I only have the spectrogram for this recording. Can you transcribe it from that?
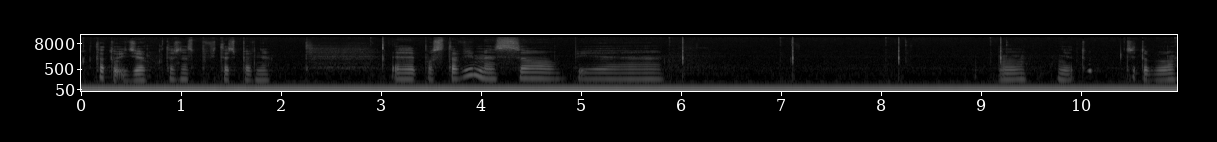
Kto tu idzie? Ktoś nas powitać pewnie. Y, Postawimy sobie... Mm, Nie, tu... Gdzie to było?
